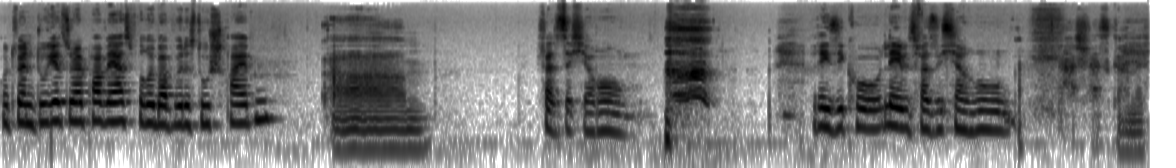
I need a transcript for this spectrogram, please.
Und wenn du jetzt Rapper wärst, worüber würdest du schreiben? Ähm, Versicherung. Risiko, Lebensversicherung. Ja, ich weiß gar nicht.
